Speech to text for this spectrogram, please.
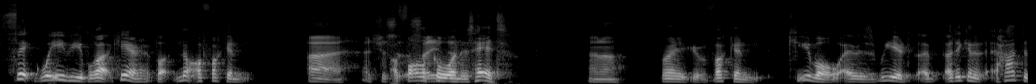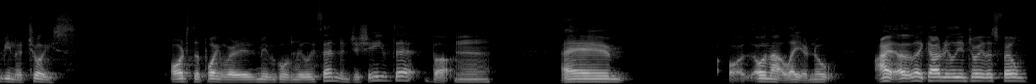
thick wavy black hair, but not a fucking Aye, it's just a at the side follicle on his head. I know. Like fucking cue ball. It was weird. I, I reckon it had to be a choice, or to the point where it was maybe going really thin and just shaved it. But Yeah. um, on that lighter note, I, I like I really enjoy this film.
